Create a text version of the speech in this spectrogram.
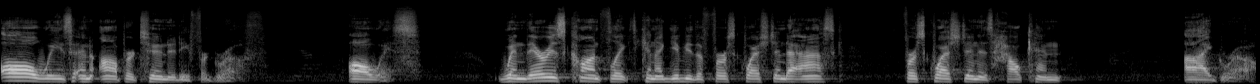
always an opportunity for growth. Always. When there is conflict, can I give you the first question to ask? First question is how can I grow?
